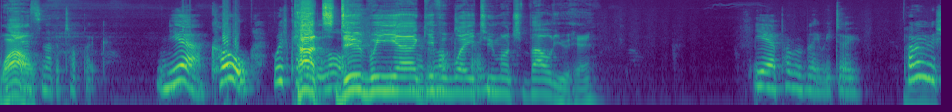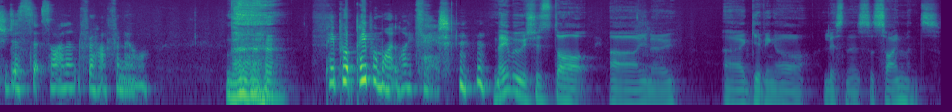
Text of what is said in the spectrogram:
Wow. that's another topic. Yeah, cool. We've Kat, do we uh, give away today. too much value here? Yeah, probably we do. Probably we should just sit silent for half an hour. people, people might like that. Maybe we should start, uh, you know, uh, giving our listeners assignments.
